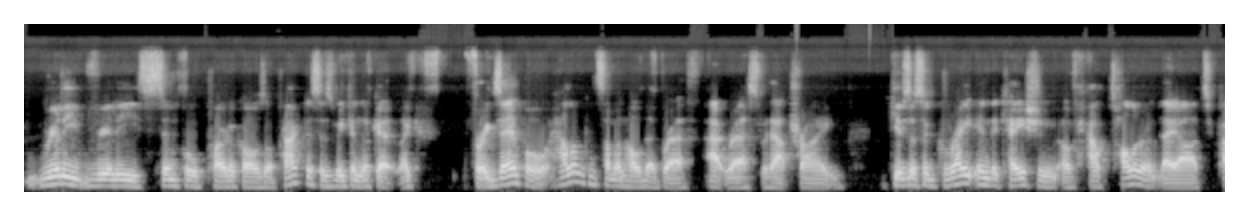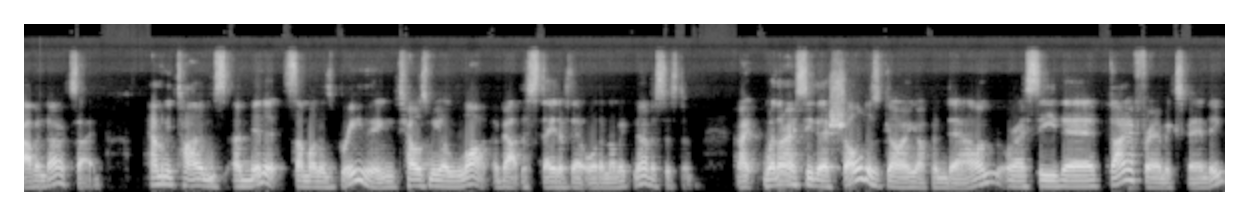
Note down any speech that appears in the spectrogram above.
really, really simple protocols or practices we can look at, like for example, how long can someone hold their breath at rest without trying? It Gives us a great indication of how tolerant they are to carbon dioxide. How many times a minute someone is breathing tells me a lot about the state of their autonomic nervous system, right? Whether I see their shoulders going up and down or I see their diaphragm expanding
